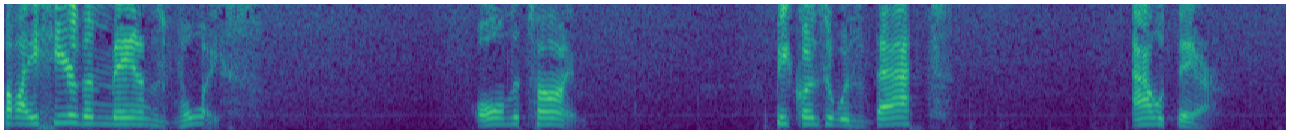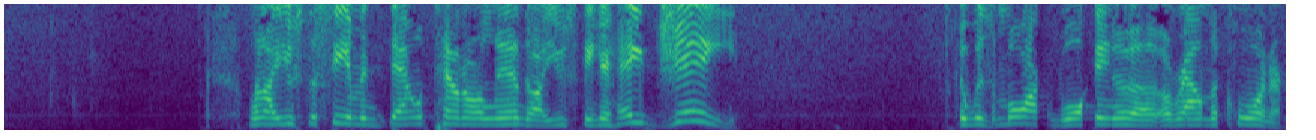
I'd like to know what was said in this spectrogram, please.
but I hear the man's voice all the time because it was that out there. When I used to see him in downtown Orlando, I used to hear, hey, G! It was Mark walking uh, around the corner.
